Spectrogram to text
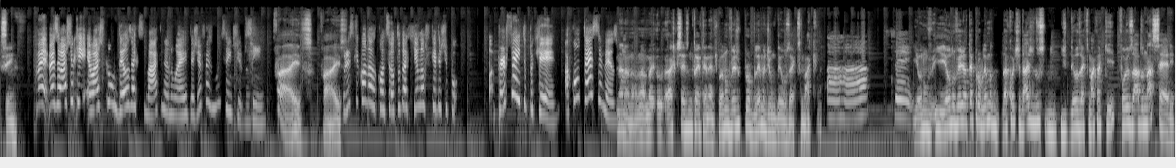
sim. Mas, mas eu acho que eu acho que um Deus Ex Machina no RPG faz muito sentido. Sim. Faz, faz. Por isso que quando aconteceu tudo aquilo, eu fiquei do tipo. Perfeito, porque acontece mesmo. Não, não, não, não, mas eu acho que vocês não estão entendendo. Tipo, eu não vejo problema de um Deus Ex Machina. Aham, sei. E eu não, e eu não vejo até problema da quantidade dos, de Deus Ex Machina que foi usado na série.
